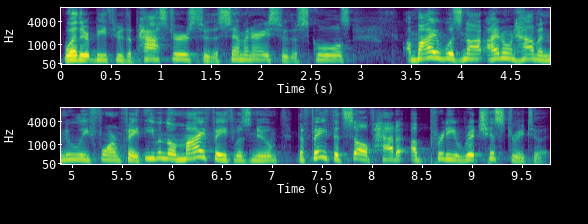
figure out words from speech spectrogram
Whether it be through the pastors, through the seminaries, through the schools. My was not, I don't have a newly formed faith. Even though my faith was new, the faith itself had a, a pretty rich history to it.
